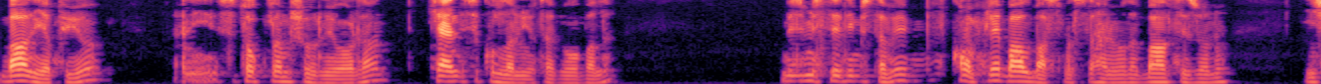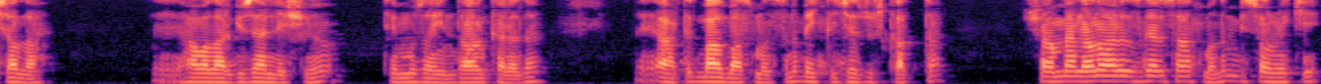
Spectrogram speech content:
bal yapıyor. Hani stoklamış oluyor oradan. Kendisi kullanıyor tabii o balı. Bizim istediğimiz tabii komple bal basması. Hani o da bal sezonu. İnşallah e, havalar güzelleşiyor. Temmuz ayında Ankara'da e, artık bal basmasını bekleyeceğiz üst katta. Şu an ben ana arı ızgarası atmadım. Bir sonraki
